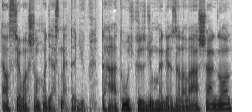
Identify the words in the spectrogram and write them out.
Azt javaslom, hogy ezt ne tegyük. Tehát úgy küzdjünk meg ezzel a válsággal,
